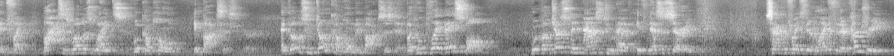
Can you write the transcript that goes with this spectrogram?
and fight. Blacks as well as whites will come home in boxes. And those who don't come home in boxes, but who play baseball, will have just been asked to have, if necessary, sacrifice their life for their country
